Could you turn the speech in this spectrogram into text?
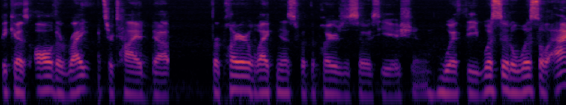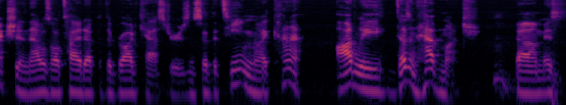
because all the rights are tied up for player likeness with the Players Association, with the whistle to whistle action that was all tied up with the broadcasters, and so the team like kind of oddly doesn't have much hmm. um, as,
